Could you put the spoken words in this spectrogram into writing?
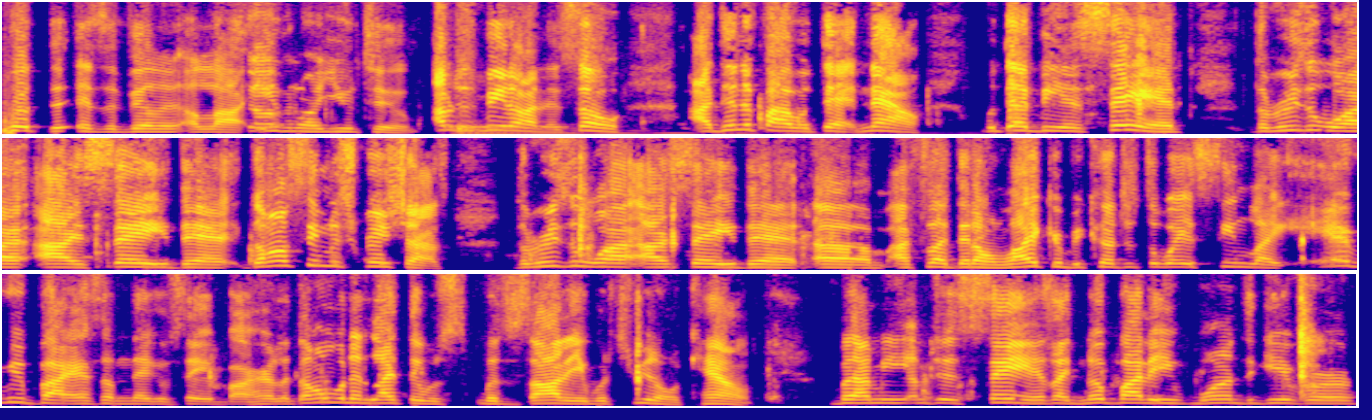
put th- as a villain a lot, So- even on YouTube. I'm just being honest. So identify with that. Now, with that being said, the reason why I say that, go and see me the screenshots. The reason why I say that um, I feel like they don't like her because just the way it seemed like everybody has something negative to say about her. Like I don't want to like they was with Zadia, which you don't count. But I mean, I'm just saying it's like nobody wanted to give her.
